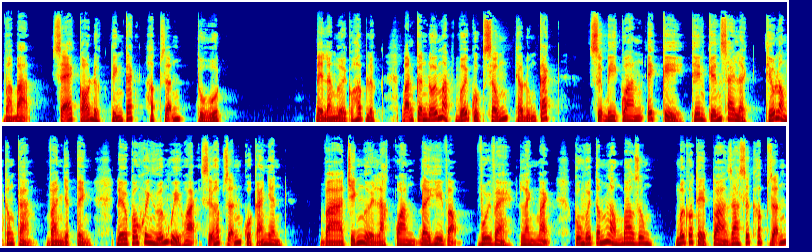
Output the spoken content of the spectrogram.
và bạn sẽ có được tính cách hấp dẫn, thu hút. Để là người có hấp lực, bạn cần đối mặt với cuộc sống theo đúng cách. Sự bi quan, ích kỷ, thiên kiến sai lệch, thiếu lòng thông cảm và nhiệt tình đều có khuynh hướng hủy hoại sự hấp dẫn của cá nhân. Và chính người lạc quan, đầy hy vọng, vui vẻ, lành mạnh cùng với tấm lòng bao dung mới có thể tỏa ra sức hấp dẫn,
